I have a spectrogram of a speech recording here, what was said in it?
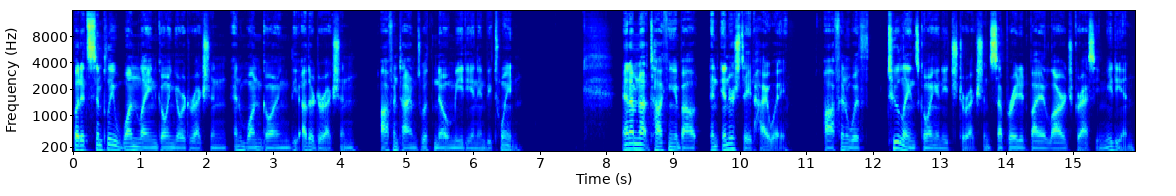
but it's simply one lane going your direction and one going the other direction, oftentimes with no median in between. And I'm not talking about an interstate highway, often with two lanes going in each direction, separated by a large grassy median.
